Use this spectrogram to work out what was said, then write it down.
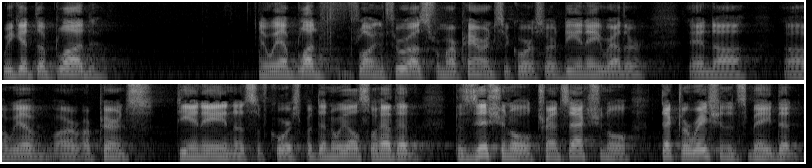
We get the blood, and we have blood flowing through us from our parents, of course, our DNA rather, and uh, uh, we have our, our parents' DNA in us, of course, but then we also have that positional, transactional declaration that's made that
